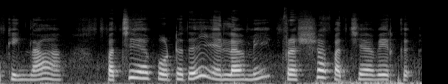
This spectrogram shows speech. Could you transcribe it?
ஓகேங்களா? பச்சையாக போட்டது எல்லாமே ஃப்ரெஷ்ஷாக பச்சையாகவே இருக்குது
